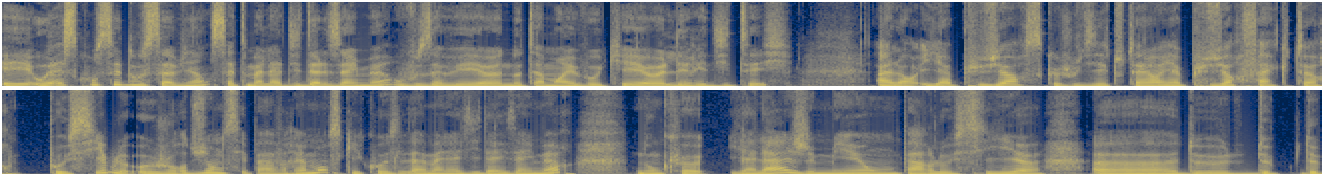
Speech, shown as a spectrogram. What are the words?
Et est-ce qu'on sait d'où ça vient, cette maladie d'Alzheimer? Vous avez euh, notamment évoqué euh, l'hérédité. Alors, il y a plusieurs, ce que je vous disais tout à l'heure, il y a plusieurs facteurs possibles. Aujourd'hui, on ne sait pas vraiment ce qui cause la maladie d'Alzheimer. Donc, euh, il y a l'âge, mais on parle aussi de, de, de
